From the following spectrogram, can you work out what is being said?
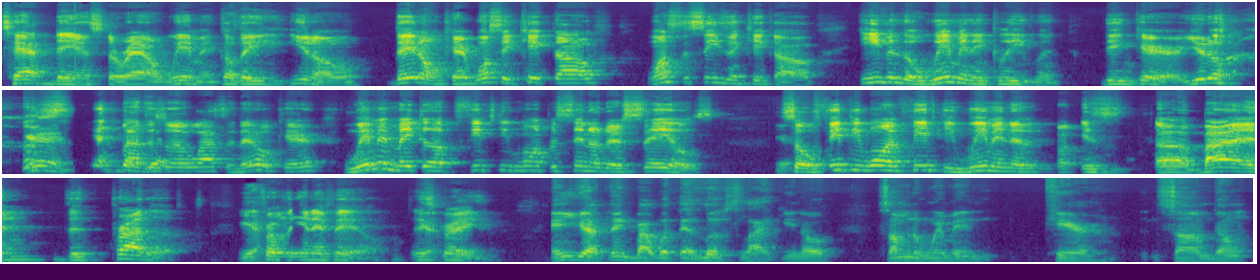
tap danced around women because they, you know, they don't care. Once it kicked off, once the season kicked off, even the women in Cleveland didn't care. You know Yeah. about Deshaun Watson. They don't care. Women make up 51% of their sales. Yeah. So 5150 women is uh, buying the product Yeah. from the NFL. It's Yeah. crazy. And you got to think about what that looks like. You know, some of the women care, some don't.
